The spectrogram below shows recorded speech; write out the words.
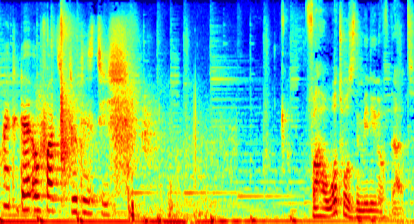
Why did I offer to do this dish? Val, what was the meaning of that?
